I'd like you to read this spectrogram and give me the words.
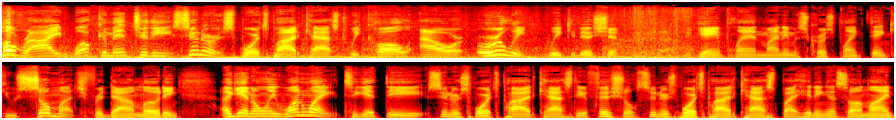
All right, welcome into the Sooner Sports Podcast. We call our early week edition the game plan. My name is Chris Plank. Thank you so much for downloading. Again, only one way to get the Sooner Sports Podcast, the official Sooner Sports Podcast, by hitting us online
